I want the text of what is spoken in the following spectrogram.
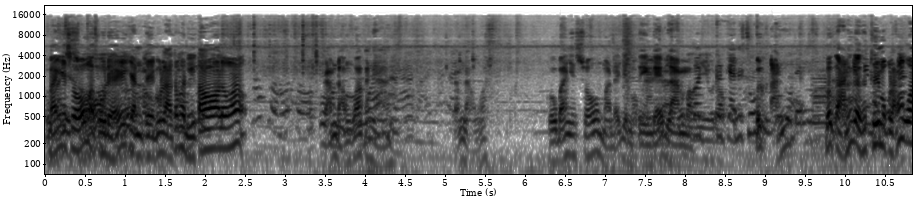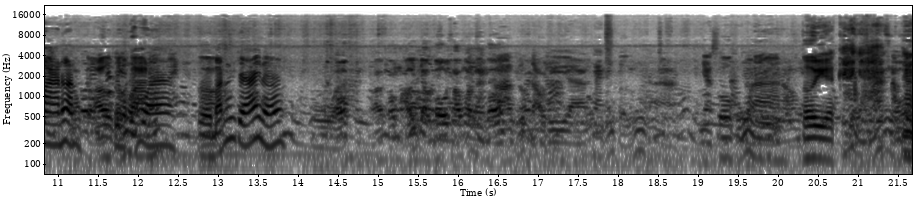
bán vé số mà cô để dành tiền cô làm tấm hình to luôn á. Cảm động quá cả nhà. Cảm động quá cô bán vé số mà để dành tiền để làm bức ảnh. bức ảnh rồi thêm một lẵng hoa nữa anh. Ờ thêm một lẵng hoa. Rồi bánh trái nữa. Ờ, con mở cho cô xong rồi nè cô. À, lúc đầu thì à, khang cũng tưởng à, nhà cô cũng à, hơi khá giả. Ha.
